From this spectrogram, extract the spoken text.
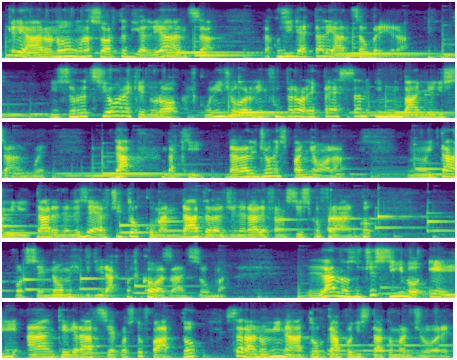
crearono una sorta di alleanza, la cosiddetta alleanza obrera. L'insurrezione, che durò alcuni giorni, fu però repressa in un bagno di sangue. Da, da chi? Dalla legione spagnola, un'unità militare dell'esercito comandata dal generale Francisco Franco, forse il nome vi dirà qualcosa, insomma. L'anno successivo egli, anche grazie a questo fatto, sarà nominato capo di Stato Maggiore.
